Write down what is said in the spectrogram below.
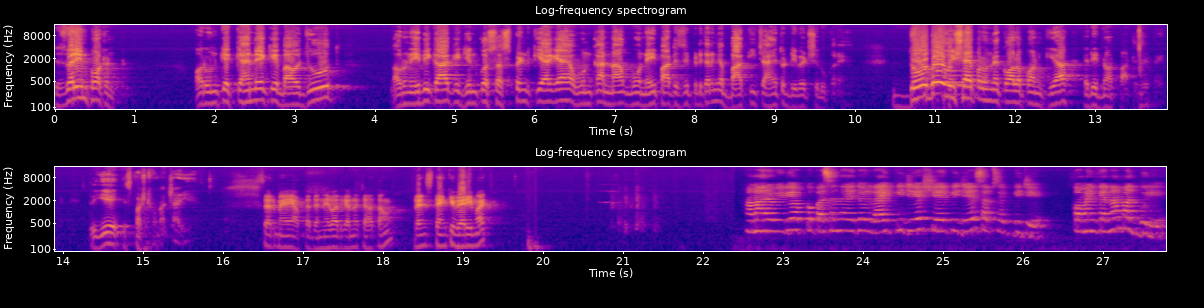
इज़ वेरी इंपॉर्टेंट और उनके कहने के बावजूद और उन्हें भी कहा कि जिनको सस्पेंड किया गया है उनका नाम वो नहीं पार्टिसिपेट करेंगे बाकी चाहे तो डिबेट शुरू करें। दो दो विषय पर उन्होंने कॉल अपॉन किया दे डिड नॉट पार्टिसिपेट तो ये स्पष्ट होना चाहिए। सर मैं आपका धन्यवाद करना चाहता हूँ। Friends thank you very much हमारा वीडियो आपको पसंद आए तो लाइक कीजिए शेयर कीजिए सब्सक्राइब कीजिए। कमेंट करना मत भूलिए।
